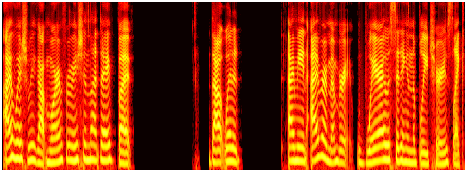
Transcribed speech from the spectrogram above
I wish we got more information that day, but that would. I mean, I remember where I was sitting in the bleachers, like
